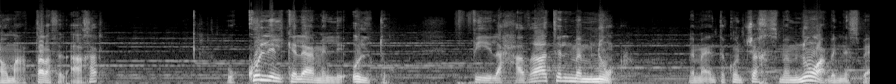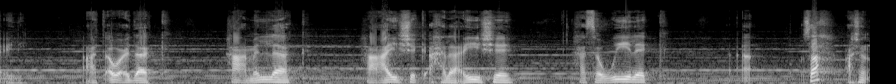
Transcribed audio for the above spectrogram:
أو مع الطرف الآخر وكل الكلام اللي قلته في لحظات الممنوع لما أنت كنت شخص ممنوع بالنسبة إلي قعدت أوعدك هعمل لك هعيشك أحلى عيشة هسوي لك صح؟ عشان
